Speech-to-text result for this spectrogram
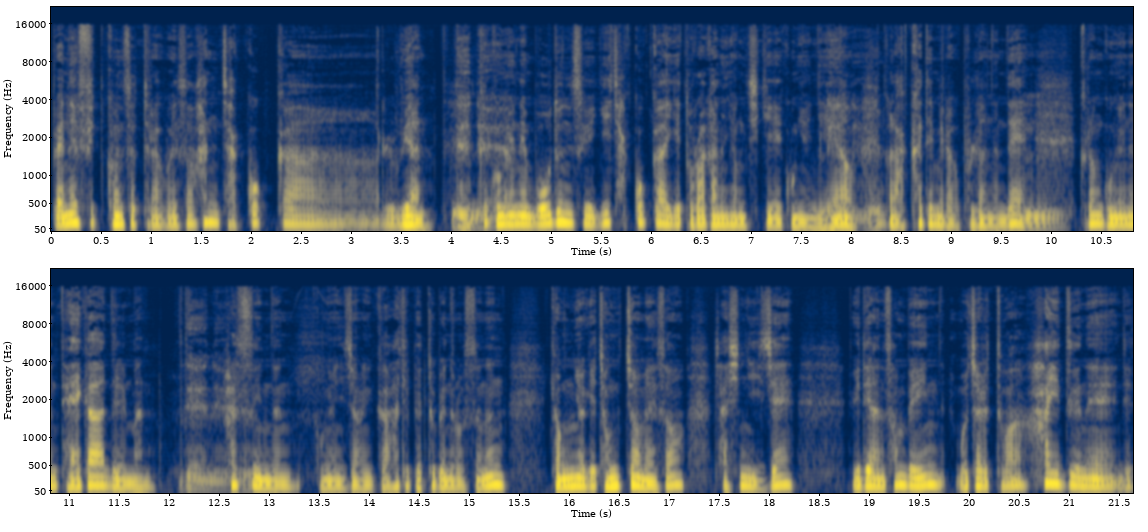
베네핏 콘서트라고 해서 한 작곡가를 위한 네네. 그 공연의 모든 수익이 작곡가에게 돌아가는 형식의 공연이에요. 네네. 그걸 아카데미라고 불렀는데 음. 그런 공연은 대가들만 할 수 있는 공연이죠. 그러니까 사실 베토벤으로서는 경력의 정점에서 자신이 이제 위대한 선배인 모차르트와 하이든의 이제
